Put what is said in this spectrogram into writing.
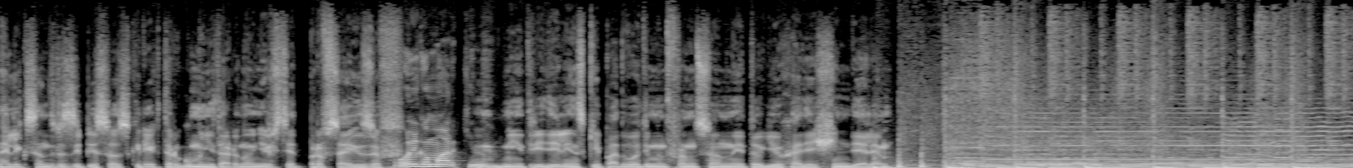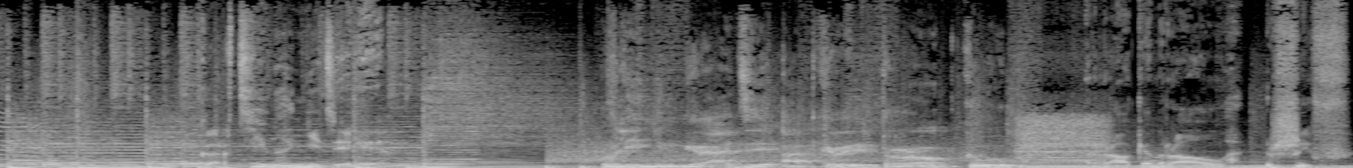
Александр Записоцкий, ректор гуманитарного университета профсоюзов. Ольга Маркина. Дмитрий Делинский. Подводим информационные итоги уходящей недели. Картина недели. В Ленинграде открыт рок-клуб. Рок-н-ролл жив.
